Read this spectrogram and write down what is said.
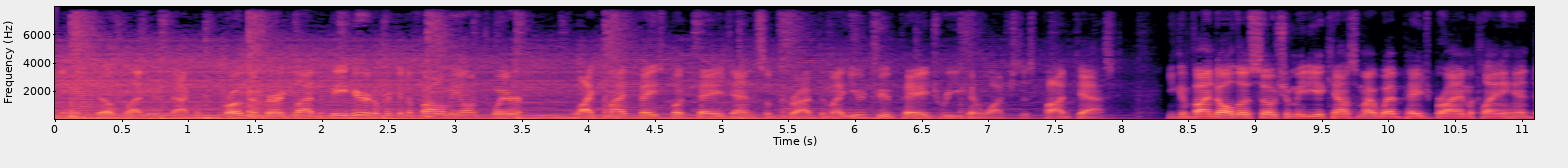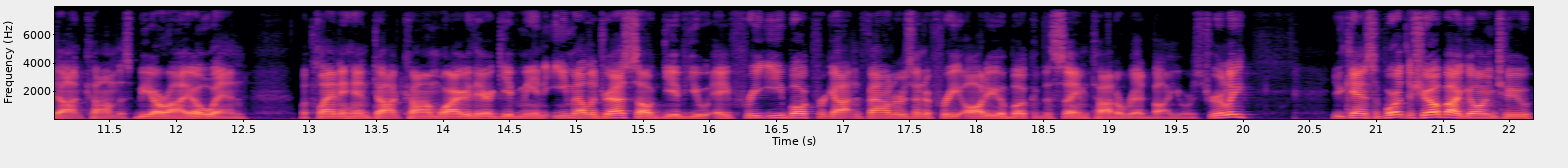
To the Show. Glad be back with the program. Very glad to be here. Don't forget to follow me on Twitter, like my Facebook page, and subscribe to my YouTube page where you can watch this podcast. You can find all those social media accounts on my webpage, brionmcclanahan.com. That's B R I O N, McClanahan.com. While you're there, give me an email address. I'll give you a free ebook, Forgotten Founders, and a free audiobook of the same title read by yours truly. You can support the show by going to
